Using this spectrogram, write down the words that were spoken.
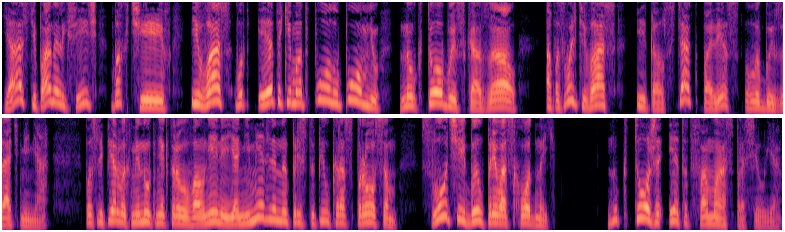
Я Степан Алексеевич Бахчеев, и вас вот этаким от полу помню. Ну, кто бы сказал. А позвольте вас, и толстяк полез лобызать меня. После первых минут некоторого волнения я немедленно приступил к расспросам. Случай был превосходный. «Ну кто же этот Фома?» — спросил я.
